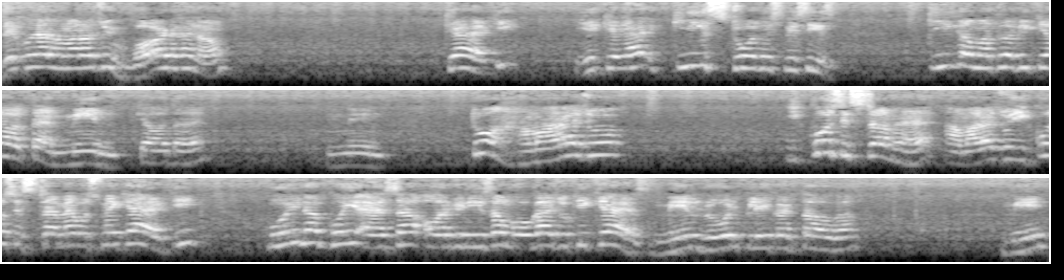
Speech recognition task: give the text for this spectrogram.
देखो यार, हमारा जो वर्ड है ना क्या है कि ये क्या है? की स्टोन स्पीसीज की का मतलब ही क्या होता है? मेन क्या होता है? मेन तो हमारा जो इकोसिस्टम है, हमारा जो इकोसिस्टम है, उसमें क्या है कि कोई ना कोई ऐसा ऑर्गेनिज्म होगा जो कि क्या है? मेन रोल प्ले करता होगा. मेन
